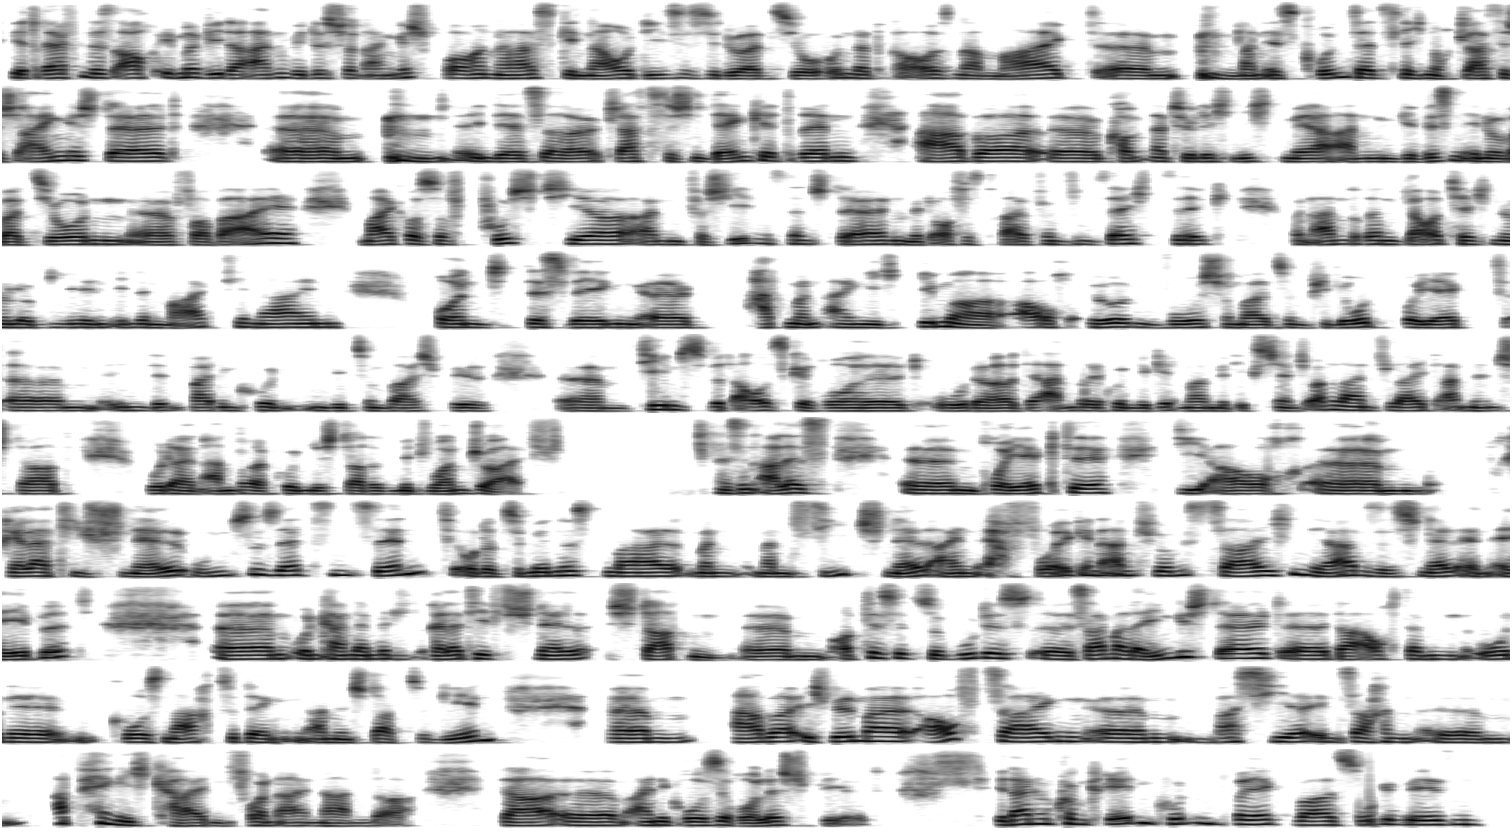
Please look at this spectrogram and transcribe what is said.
wir treffen das auch immer wieder an, wie du es schon angesprochen hast, genau diese Situation da draußen am Markt. Ähm, man ist grundsätzlich noch klassisch eingestellt, ähm, in dieser klassischen Denke drin, aber äh, kommt natürlich nicht mehr an gewissen Innovationen äh, vorbei. Microsoft pusht hier an verschiedensten Stellen mit Office 365 und anderen Cloud-Technologien in den Markt hinein. Und deswegen äh, hat man eigentlich immer auch irgendwo schon mal so ein Pilotprojekt ähm, den, bei den Kunden, wie zum Beispiel ähm, Teams wird ausgerollt oder der andere Kunde geht mal mit Exchange Online vielleicht an den Start oder ein anderer Kunde startet mit OneDrive. Das sind alles ähm, Projekte, die auch ähm, relativ schnell umzusetzen sind oder zumindest mal, man, man sieht schnell einen Erfolg in Anführungszeichen, ja, das ist schnell enabled ähm, und kann damit relativ schnell starten. Ähm, ob das jetzt so gut ist, äh, sei mal dahingestellt, äh, da auch dann ohne groß nachzudenken an den Start zu gehen. Ähm, aber ich will mal aufzeigen, ähm, was hier in Sachen ähm, Abhängigkeiten voneinander da äh, eine große Rolle spielt. In einem konkreten Kundenprojekt war es so gewesen,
